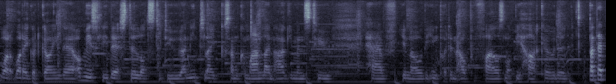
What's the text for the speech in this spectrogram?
what, what I got going there. Obviously there's still lots to do. I need like some command line arguments to have, you know, the input and output files not be hard coded. But that,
